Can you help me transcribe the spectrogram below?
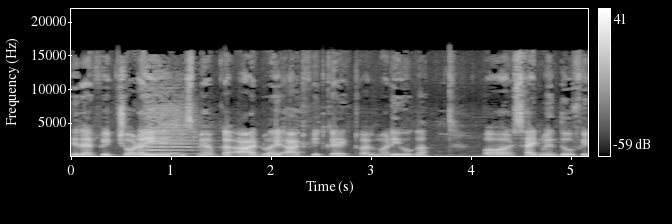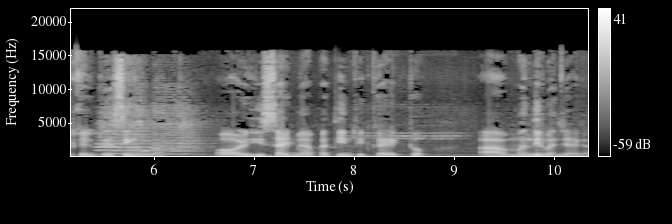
तेरह फीट चौड़ाई है, इसमें आपका आठ बाई आठ फीट का एक तो अलमारी होगा और साइड में दो फीट का एक ड्रेसिंग होगा। और इस साइड में आपका तीन फीट का एक तो मंदिर बन जाएगा।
